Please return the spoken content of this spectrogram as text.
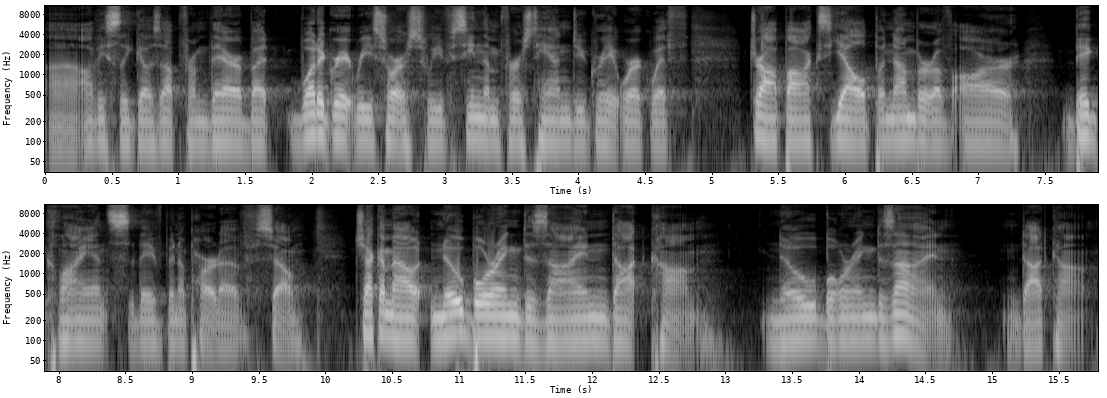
Uh, obviously goes up from there, but what a great resource. We've seen them firsthand do great work with Dropbox, Yelp, a number of our big clients they've been a part of. So check them out, noboringdesign.com. Noboringdesign.com.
